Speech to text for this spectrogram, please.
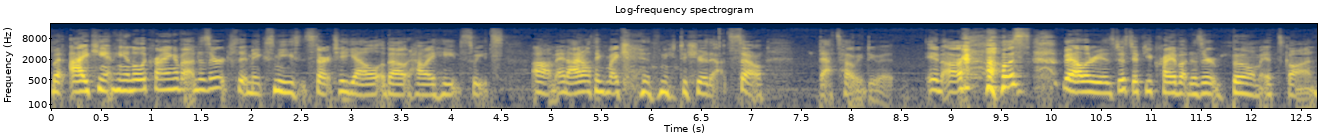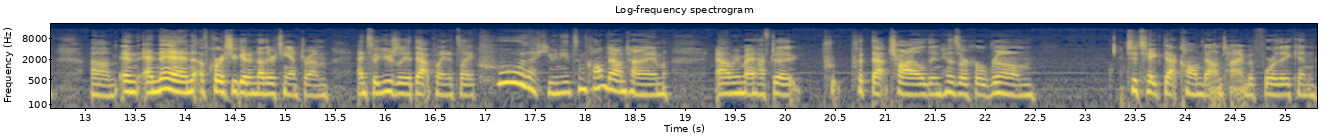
but I can't handle the crying about dessert because it makes me start to yell about how I hate sweets. Um, and I don't think my kids need to hear that. So that's how we do it in our house. Valerie is just if you cry about dessert, boom, it's gone. Um, and and then of course you get another tantrum, and so usually at that point it's like, whoo, like you need some calm down time, and we might have to put that child in his or her room to take that calm down time before they can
